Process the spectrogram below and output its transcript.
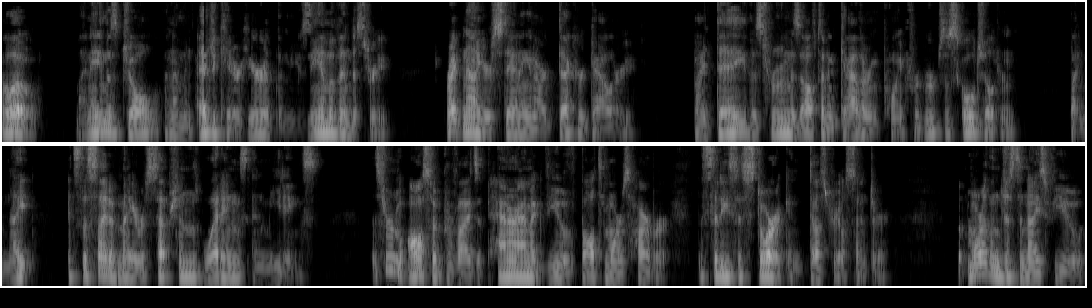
Hello, my name is Joel and I'm an educator here at the Museum of Industry. Right now you're standing in our Decker Gallery. By day, this room is often a gathering point for groups of schoolchildren. By night, it's the site of many receptions, weddings, and meetings. This room also provides a panoramic view of Baltimore's harbor, the city's historic industrial center. But more than just a nice view,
